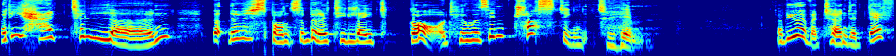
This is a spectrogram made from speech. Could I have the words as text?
But he had to learn that the responsibility lay to God who was entrusting it to him. Have you ever turned a deaf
